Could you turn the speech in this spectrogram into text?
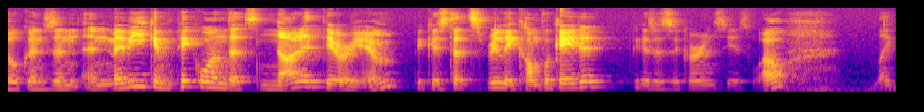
tokens, and, and maybe you can pick one that's not Ethereum, because that's really complicated, because it's a currency as well. Like,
